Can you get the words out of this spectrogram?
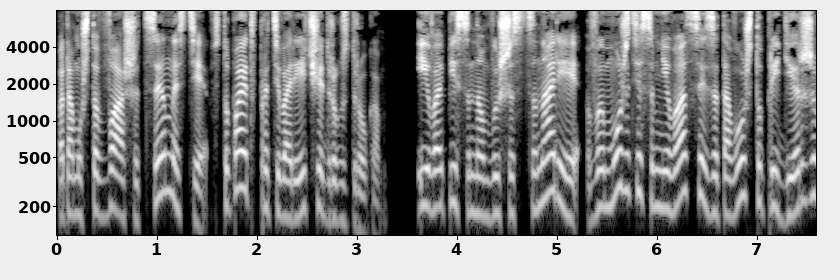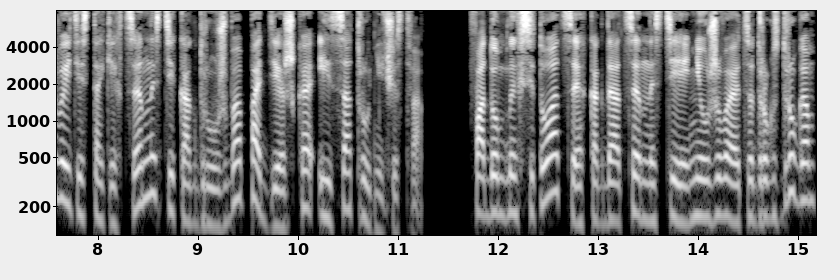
потому что ваши ценности вступают в противоречие друг с другом. И в описанном выше сценарии вы можете сомневаться из-за того, что придерживаетесь таких ценностей, как дружба, поддержка и сотрудничество. В подобных ситуациях, когда ценности не уживаются друг с другом,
